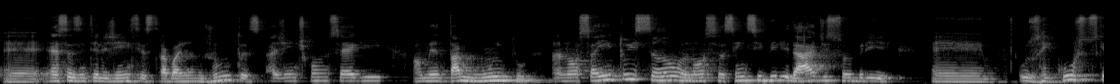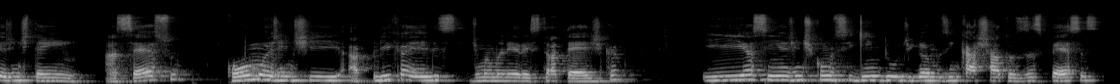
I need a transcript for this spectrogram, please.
é, essas inteligências trabalhando juntas, a gente consegue aumentar muito a nossa intuição, a nossa sensibilidade sobre é, os recursos que a gente tem acesso, como a gente aplica eles de uma maneira estratégica e assim a gente conseguindo, digamos, encaixar todas as peças,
